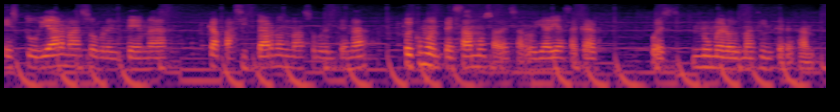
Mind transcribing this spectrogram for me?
estudiar más sobre el tema, capacitarnos más sobre el tema, fue como empezamos a desarrollar y a sacar, pues, números más interesantes,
